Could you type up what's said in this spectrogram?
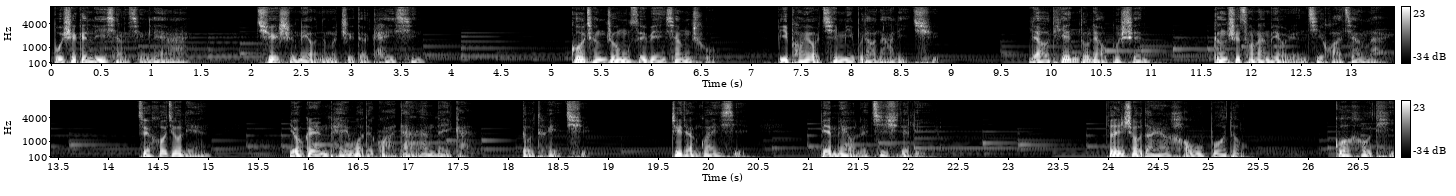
不是跟理想型恋爱，确实没有那么值得开心。过程中随便相处，比朋友亲密不到哪里去，聊天都聊不深，更是从来没有人计划将来，最后就连有个人陪我的寡淡安慰感都褪去，这段关系便没有了继续的理由。分手当然毫无波动，过后提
